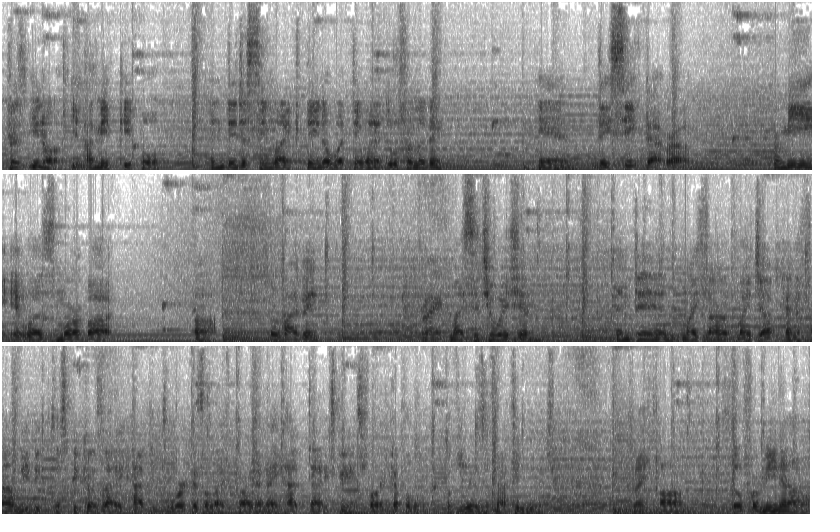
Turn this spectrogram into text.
Because you know, I meet people, and they just seem like they know what they want to do for a living, and they seek that route. For me, it was more about uh, surviving Right. my situation, and then my found my job kind of found me be- just because I happened to work as a lifeguard and I had that experience for a couple of, years, if not two years. Right. Um, so for me now,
